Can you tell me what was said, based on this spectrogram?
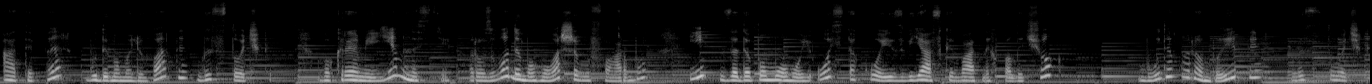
А тепер будемо малювати листочки. В окремій ємності розводимо гуашеву фарбу і за допомогою ось такої зв'язки ватних паличок будемо робити листочки.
